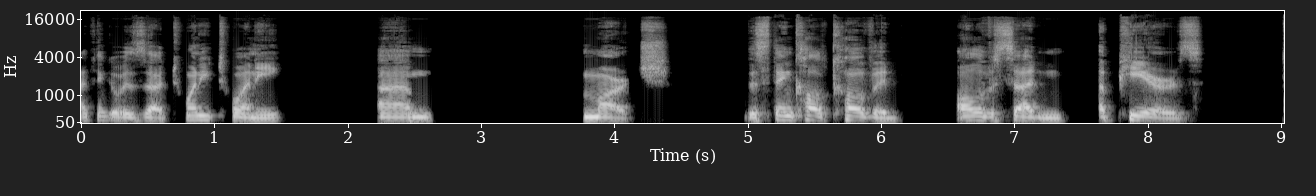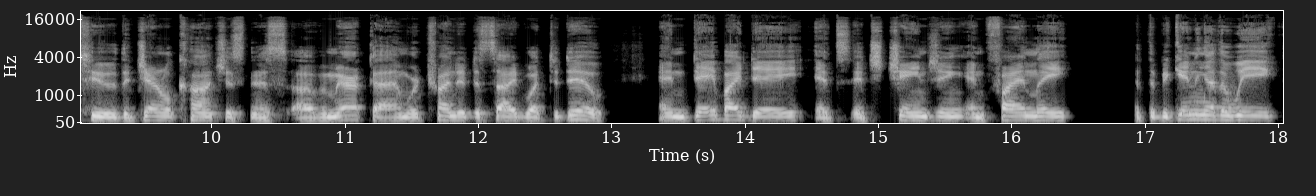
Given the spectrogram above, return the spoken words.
I think it was uh, 2020, um, March, this thing called COVID all of a sudden appears to the general consciousness of America, and we're trying to decide what to do. And day by day, it's it's changing. And finally, at the beginning of the week,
